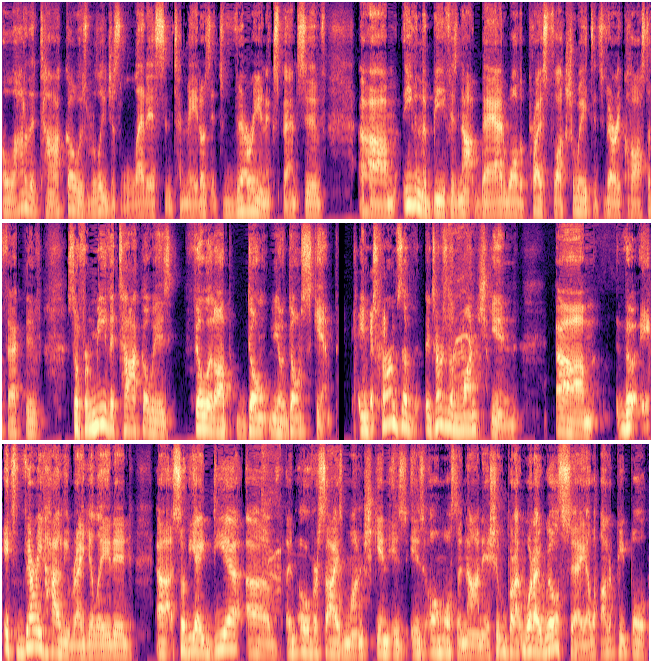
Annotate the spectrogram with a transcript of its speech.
a lot of the taco is really just lettuce and tomatoes. It's very inexpensive. Um, even the beef is not bad. While the price fluctuates, it's very cost effective. So for me, the taco is fill it up. Don't you know? Don't skimp. In terms of in terms of the munchkin, um, the, it's very highly regulated. Uh, so the idea of an oversized munchkin is is almost a non-issue. But what I will say, a lot of people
